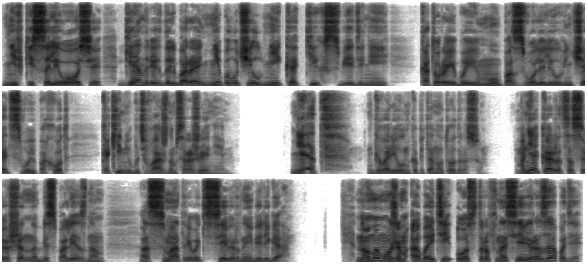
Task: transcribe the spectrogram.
ни в Киссалиосе Генрих Дельбаре не получил никаких сведений, которые бы ему позволили увенчать свой поход каким-нибудь важным сражением. «Нет», — говорил он капитану Тодросу, — «мне кажется совершенно бесполезным осматривать северные берега. Но мы можем обойти остров на северо-западе,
